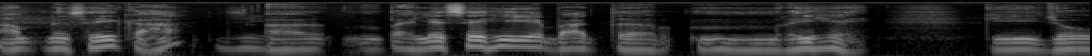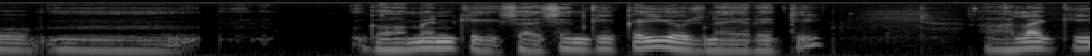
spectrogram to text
आपने सही कहा। अ, पहले से ही ये बात रही है कि जो गवर्नमेंट की शासन की कई योजनाएँ रहती हालाँकि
